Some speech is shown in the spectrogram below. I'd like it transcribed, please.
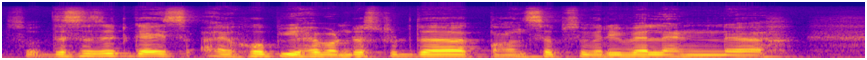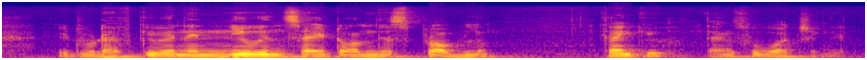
So this is it guys. I hope you have understood the concepts very well and uh, it would have given a new insight on this problem. Thank you. Thanks for watching it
